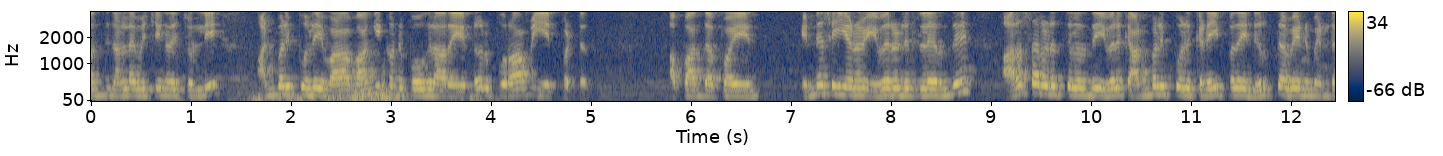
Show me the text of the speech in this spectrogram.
வந்து நல்ல விஷயங்களை சொல்லி அன்பளிப்புகளை வா வாங்கி கொண்டு போகிறாரே என்ற ஒரு பொறாமை ஏற்பட்டது. அப்போ அந்த ப என்ன செய்யணும்? இவரிடத்திலிருந்து அரசரிடத்திலிருந்து இவருக்கு அன்பளிப்புகள் கிடைப்பதை நிறுத்த வேண்டும் என்ற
